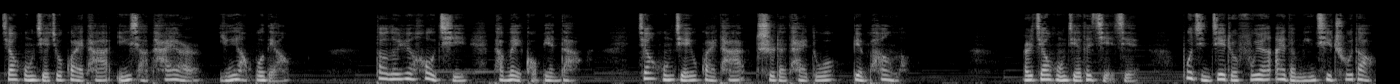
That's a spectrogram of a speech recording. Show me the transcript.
江宏杰就怪她影响胎儿，营养不良；到了孕后期，她胃口变大，江宏杰又怪她吃的太多变胖了。而江宏杰的姐姐，不仅借着福原爱的名气出道，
